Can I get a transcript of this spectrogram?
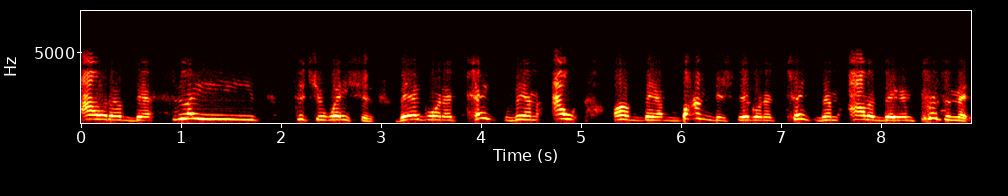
out of their slave situation. They're going to take them out of their bondage. They're going to take them out of their imprisonment.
